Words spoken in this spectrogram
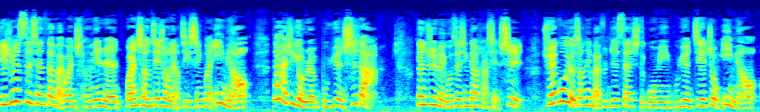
也就是四千三百万成年人完成接种两剂新冠疫苗，但还是有人不愿施打。根据美国最新调查显示，全国有将近百分之三十的国民不愿接种疫苗，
